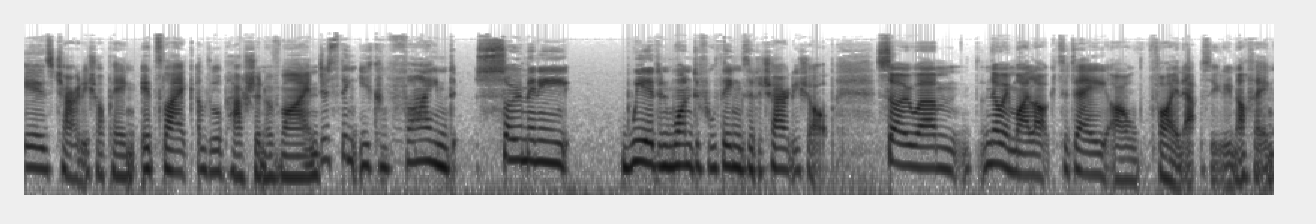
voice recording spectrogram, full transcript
is charity shopping. It's like a little passion of mine. Just think you can find so many weird and wonderful things at a charity shop. So um, knowing my luck today, I'll find absolutely nothing.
